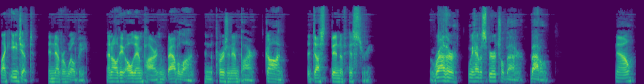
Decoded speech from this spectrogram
like Egypt, and never will be. And all the old empires and Babylon and the Persian Empire, gone, the dustbin of history. Rather, we have a spiritual battle. Now,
